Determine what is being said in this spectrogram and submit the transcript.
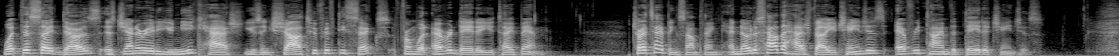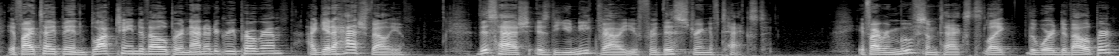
What this site does is generate a unique hash using SHA-256 from whatever data you type in. Try typing something and notice how the hash value changes every time the data changes. If I type in blockchain developer nanodegree program, I get a hash value. This hash is the unique value for this string of text. If I remove some text, like the word developer,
